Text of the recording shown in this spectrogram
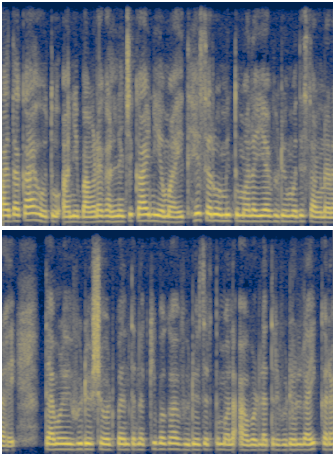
फायदा काय होतो आणि बांगड्या घालण्याचे काय नियम आहेत हे सर्व मी तुम्हाला या व्हिडिओमध्ये सांगणार आहे. त्यामुळे व्हिडिओ शेवटपर्यंत नक्की बघा. व्हिडिओ जर तुम्हाला आवडला तर व्हिडिओ लाईक करा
